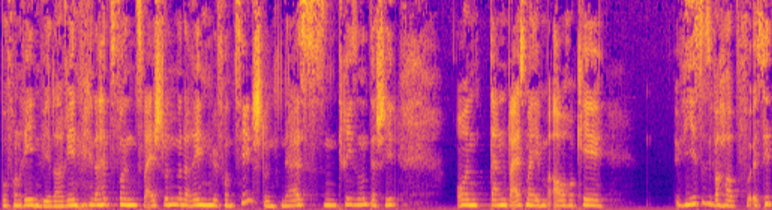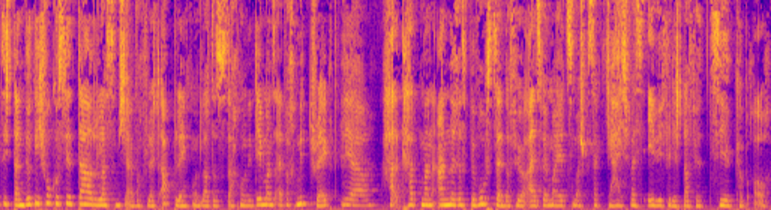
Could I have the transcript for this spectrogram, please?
wovon reden wir da. Reden wir da jetzt von zwei Stunden oder reden wir von zehn Stunden? Ja, es ist ein Riesenunterschied. Und dann weiß man eben auch, okay, wie ist es überhaupt? Sitze ich dann wirklich fokussiert da oder lasse mich einfach vielleicht ablenken und lauter so Sachen? Und indem man es einfach mittrackt, ja. hat, hat man ein anderes Bewusstsein dafür, als wenn man jetzt zum Beispiel sagt, ja, ich weiß eh, wie viel ich dafür circa brauche.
